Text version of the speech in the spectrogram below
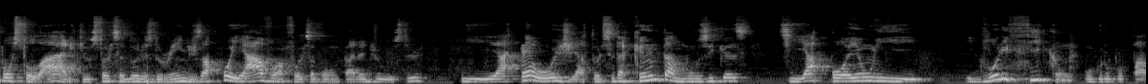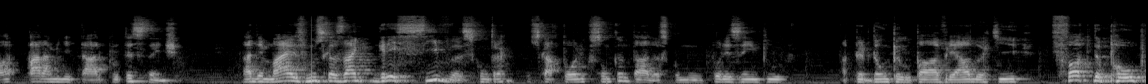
postular que os torcedores do Rangers apoiavam a força voluntária de Ulster e até hoje a torcida canta músicas que apoiam e, e glorificam o grupo paramilitar protestante. Ademais, músicas agressivas contra os católicos são cantadas, como, por exemplo, a perdão pelo palavreado aqui, Fuck the Pope,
